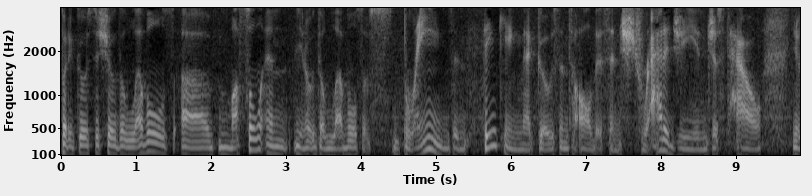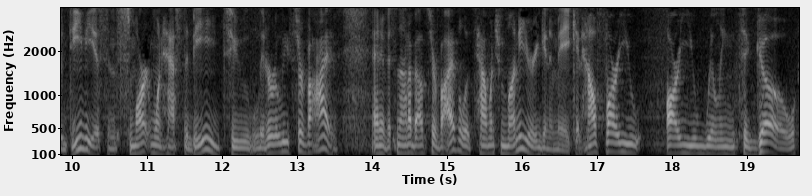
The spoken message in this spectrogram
but it goes to show the levels of muscle and you know the levels of brains and thinking that goes into all this and strategy and just how you know devious and smart one has to be to literally survive. And if it's not about survival it's how much money you're going to make and how far you are you willing to go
